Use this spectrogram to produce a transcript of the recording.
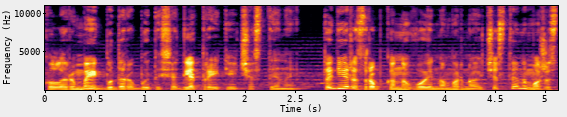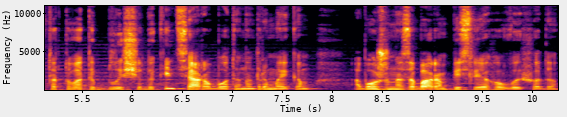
коли ремейк буде робитися для третьої частини, тоді розробка нової номерної частини може стартувати ближче до кінця роботи над ремейком або ж незабаром після його виходу.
